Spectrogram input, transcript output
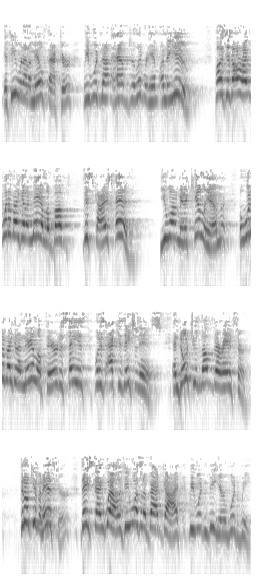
If he were not a malefactor, we would not have delivered him unto you. Paul says, all right, what am I going to nail above this guy's head? You want me to kill him, but what am I going to nail up there to say is what his accusation is? And don't you love their answer? They don't give an answer. They say, well, if he wasn't a bad guy, we wouldn't be here, would we?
